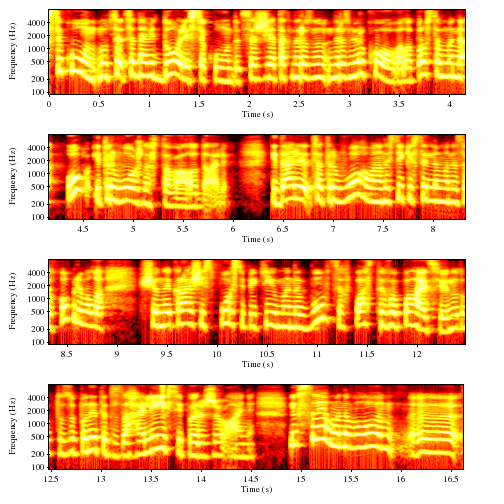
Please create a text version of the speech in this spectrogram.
секунд, ну це, це навіть долі секунди, це ж я так не, роз, не розмірковувала. Просто в мене оп, і тривожно ставало далі. І далі ця тривога вона настільки сильно мене захоплювала, що найкращий спосіб, який в мене був, це впасти в апатію. Ну тобто зупинити взагалі всі переживання. І все, в мене було е,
